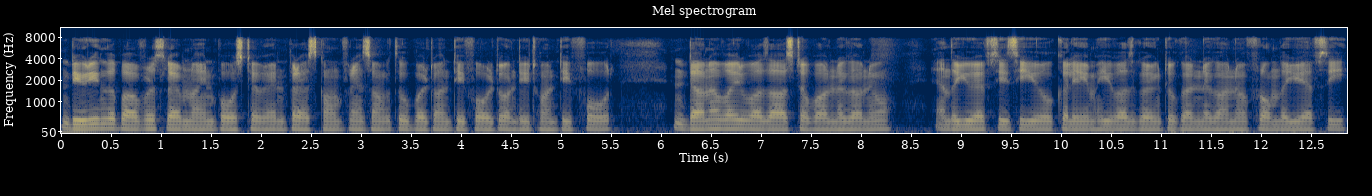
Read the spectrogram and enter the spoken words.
During the Power Slap 9 post-event press conference on October 24, 2024, Dana White was asked about Ngannou, and the UFC CEO claimed he was going to cut Ngannou from the UFC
